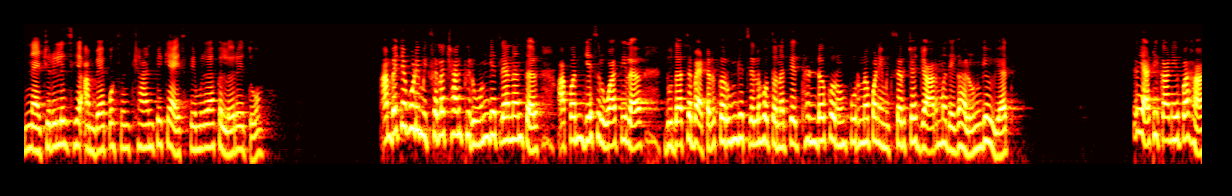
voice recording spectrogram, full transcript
नॅचरलीच ह्या आंब्यापासून छानपैकी आईस्क्रीमला कलर येतो. आंब्याच्या फोडी मिक्सरला छान फिरवून घेतल्यानंतर आपण जे सुरुवातीला दुधाचं बॅटर करून घेतलेलं होतं ना ते थंड करून पूर्णपणे मिक्सरच्या जारमध्ये घालून घेऊयात. तर या ठिकाणी पहा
